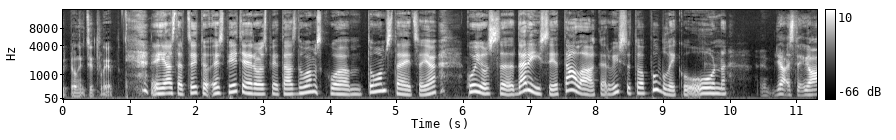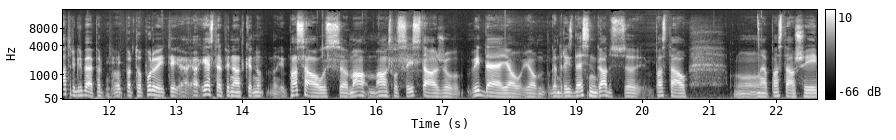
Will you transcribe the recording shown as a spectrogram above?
ir pilnīgi cita lieta. Jā, starp citu, es pieķēros pie tās domas, ko Toms teica, ja? ko jūs eh, darīsiet tālāk ar visu to publiku. Un, Jā, es ātri gribēju par, par to purvīti iestarpināt, ka nu, pasaules mā, mākslas izstāžu vidē jau, jau gandrīz desmit gadus pastāv, mm, pastāv šī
